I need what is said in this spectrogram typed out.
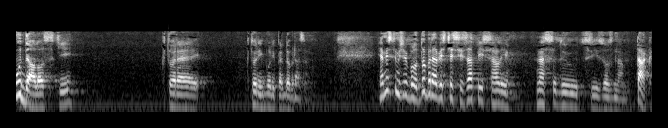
udalosti, ktoré, ktorých boli pred obrazom. Ja myslím, že bolo dobré, aby ste si zapísali nasledujúci zoznam. Tak,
